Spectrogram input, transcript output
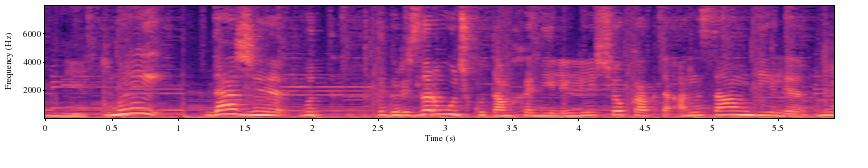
Нет. Мы даже, вот ты говоришь, за ручку там ходили или еще как-то, а на самом деле, ну,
